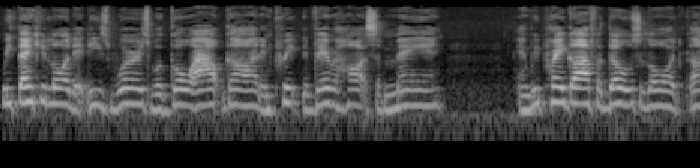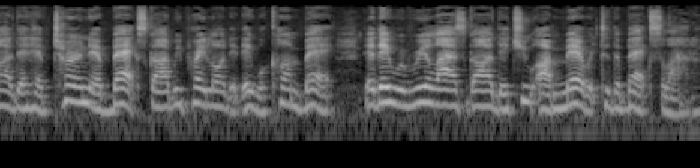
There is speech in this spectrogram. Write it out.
We thank you, Lord, that these words will go out, God, and prick the very hearts of man. And we pray, God, for those, Lord God, that have turned their backs, God. We pray, Lord, that they will come back, that they will realize, God, that you are married to the backslider.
